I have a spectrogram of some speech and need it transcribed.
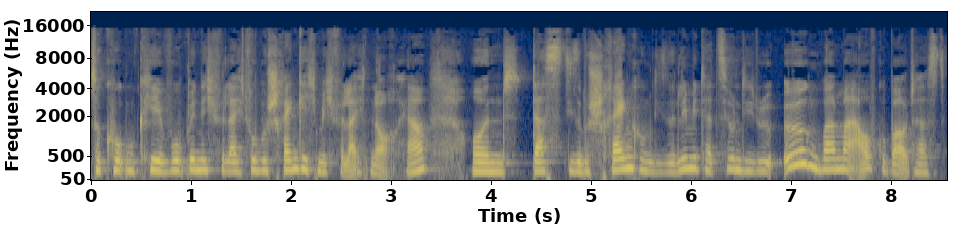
zu gucken, okay, wo bin ich vielleicht, wo beschränke ich mich vielleicht noch, ja? Und dass diese Beschränkung, diese Limitation, die du irgendwann mal aufgebaut hast,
